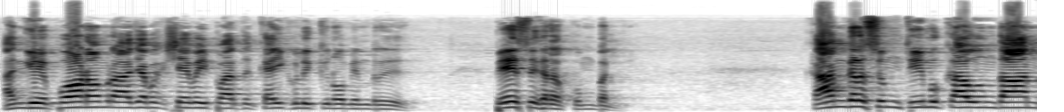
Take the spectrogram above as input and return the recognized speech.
அங்கே போனோம் ராஜபக்சேவை பார்த்து கை குலுக்கினோம் என்று பேசுகிற கும்பல். காங்கிரசும் திமுகவும் தான்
